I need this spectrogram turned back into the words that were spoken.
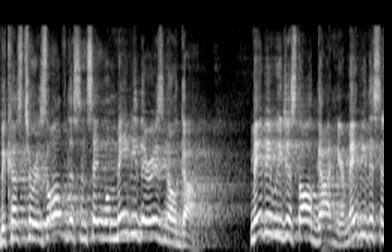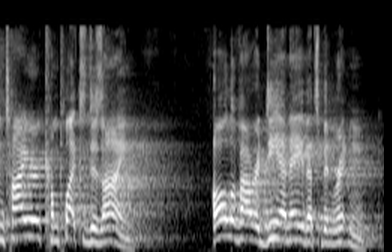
because to resolve this and say, well, maybe there is no God. Maybe we just all got here. Maybe this entire complex design, all of our DNA that's been written,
